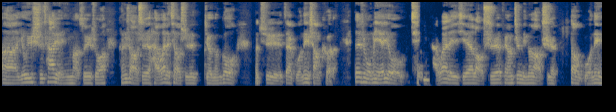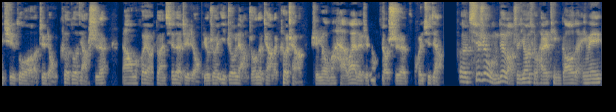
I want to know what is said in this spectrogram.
呃，由于时差原因嘛，所以说很少是海外的教师就能够去在国内上课的。但是我们也有请海外的一些老师，非常知名的老师到国内去做这种客座讲师，然后我们会有短期的这种，比如说一周、两周的这样的课程，是由我们海外的这种教师回去讲。呃，其实我们对老师要求还是挺高的，因为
